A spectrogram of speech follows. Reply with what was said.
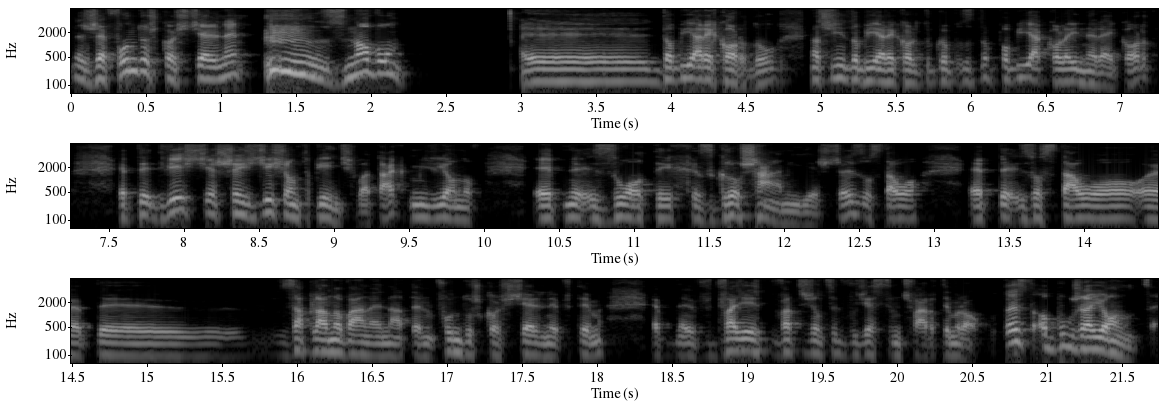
że fundusz kościelny znowu dobija rekordu, znaczy nie dobija rekordu, tylko pobija kolejny rekord, 265 chyba, tak, milionów e, złotych z groszami jeszcze zostało, e, zostało e, zaplanowane na ten fundusz kościelny w tym w 2024 roku. To jest oburzające.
